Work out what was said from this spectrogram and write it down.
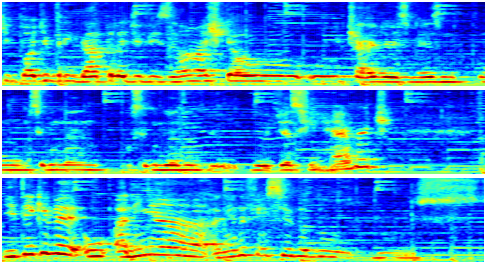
que pode brigar pela divisão, acho que é o, o Chargers mesmo, com o segundo ano, o segundo ano do, do Justin Herbert. E tem que ver, o- a, linha, a linha defensiva do- dos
